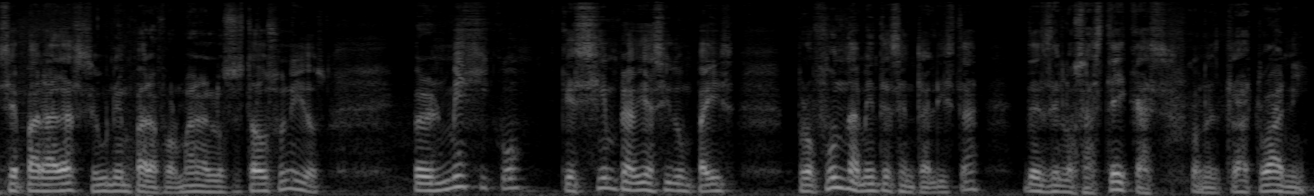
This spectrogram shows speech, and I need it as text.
separadas se unen para formar a los Estados Unidos. Pero en México, que siempre había sido un país profundamente centralista, desde los aztecas, con el Tlatoani,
